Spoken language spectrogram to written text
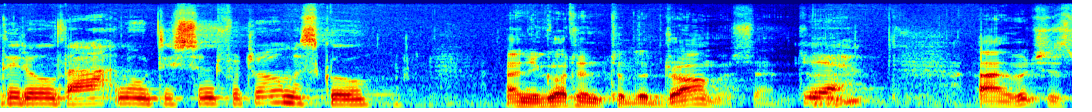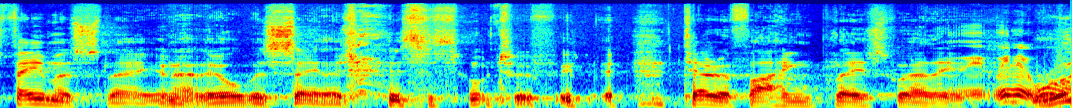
did all that and auditioned for drama school. And you got into the drama centre. Yeah. And which is famously, you know, they always say that it's a sort of terrifying place where they It- it was.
